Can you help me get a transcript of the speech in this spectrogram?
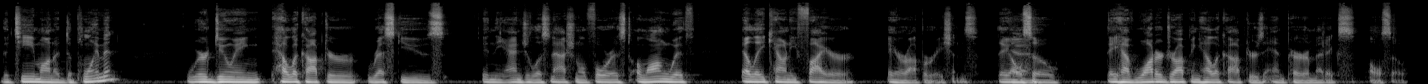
the team on a deployment, we're doing helicopter rescues in the Angeles National Forest along with LA County Fire air operations. They also they have water dropping helicopters and paramedics also.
